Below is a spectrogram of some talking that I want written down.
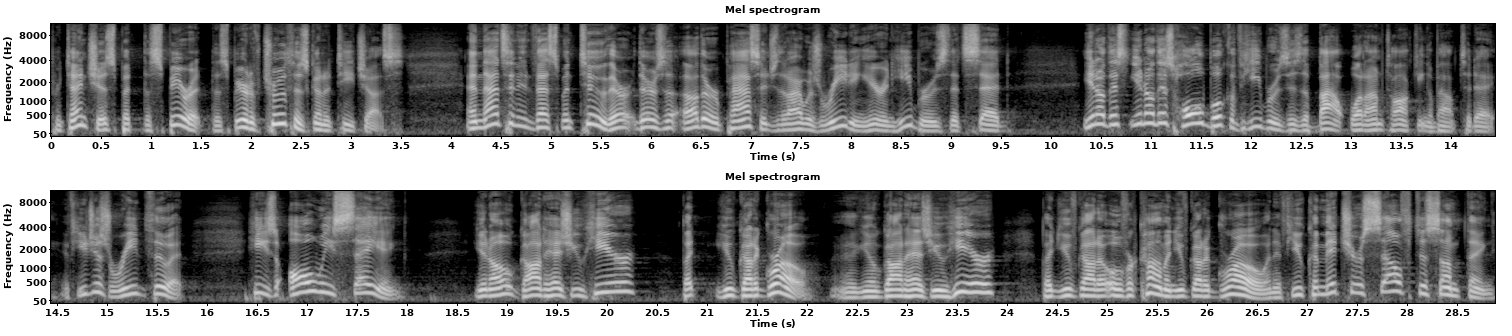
pretentious, but the Spirit, the Spirit of truth, is going to teach us. And that's an investment too. There, there's other passage that I was reading here in Hebrews that said, you know, this, you know, this whole book of Hebrews is about what I'm talking about today. If you just read through it, he's always saying, you know, God has you here, but you've got to grow. You know, God has you here, but you've got to overcome and you've got to grow. And if you commit yourself to something,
